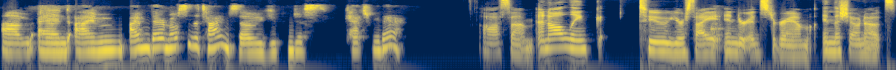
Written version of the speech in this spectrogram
um, and I'm I'm there most of the time, so you can just catch me there. Awesome. And I'll link to your site and your Instagram in the show notes.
